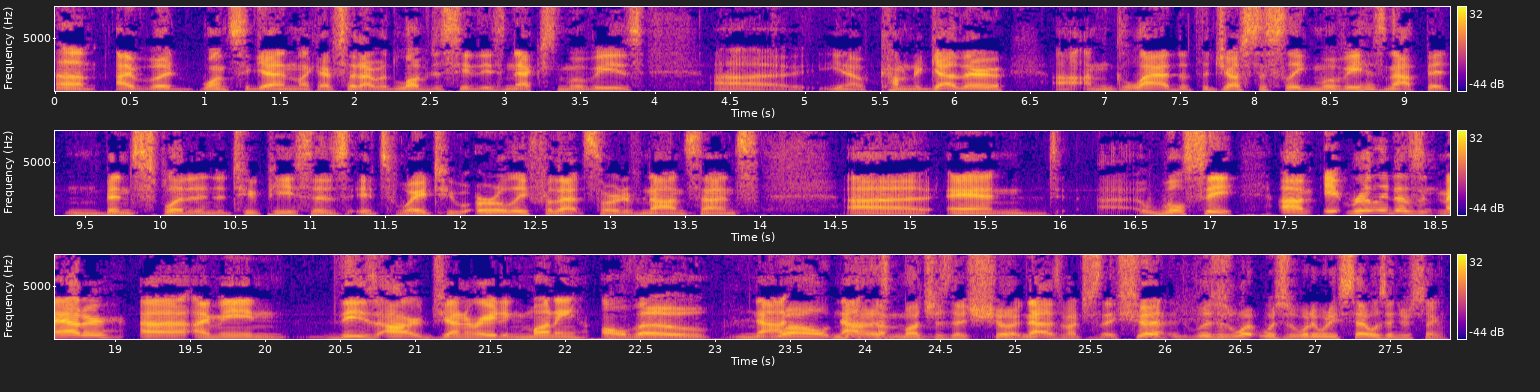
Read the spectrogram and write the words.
um, I would once again, like I've said, I would love to see these next movies, uh, you know, come together. Uh, I'm glad that the Justice League movie has not been been split into two pieces. It's way too early for that sort of nonsense, uh, and uh, we'll see. Um, it really doesn't matter. Uh, I mean, these are generating money, although not well, not, the- as much as they should. not as much as they should. That- which is what which is what, what he said was interesting.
